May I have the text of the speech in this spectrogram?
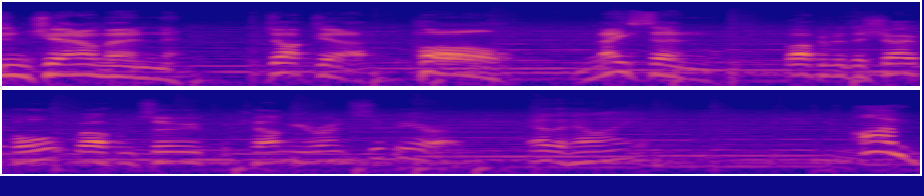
and gentlemen, Dr. Paul Mason. Welcome to the show, Paul. Welcome to Become Your Own Superhero. How the hell are you? I'm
